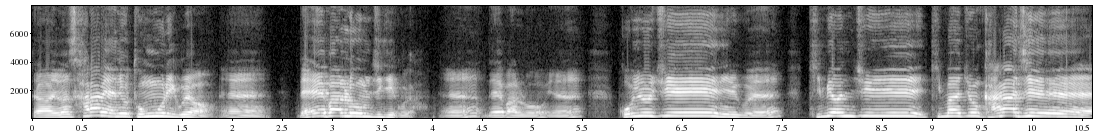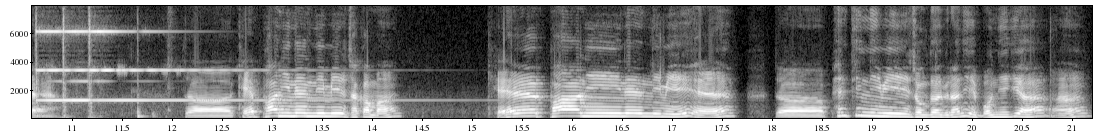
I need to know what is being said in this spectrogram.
자, 이건 사람이 아니고 동물이고요. 예. 네 발로 움직이고요. 예. 네 발로. 예. 고유진 이고요. 김현지, 김하중 강아지. 자, 개판이네님이 잠깐만. 개판이네님이 예. 자, 팬티님이 정답이라니 뭔 얘기야? 어?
